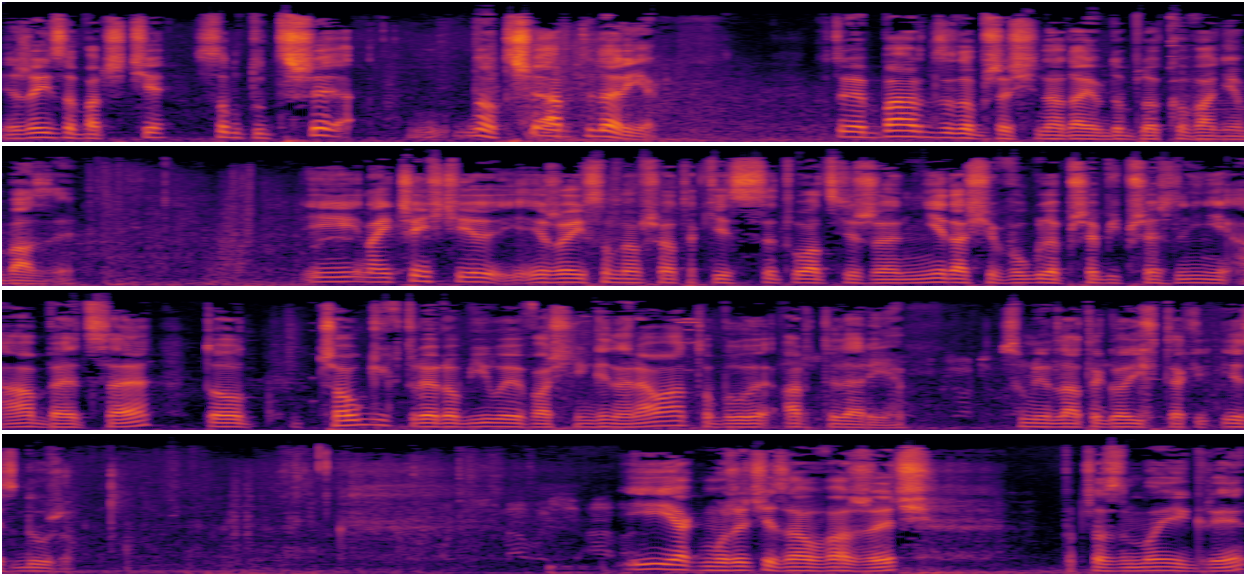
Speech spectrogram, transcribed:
jeżeli zobaczycie, są tu trzy, no trzy artylerie, które bardzo dobrze się nadają do blokowania bazy. I najczęściej, jeżeli są na przykład takie sytuacje, że nie da się w ogóle przebić przez linię A, B, C, to czołgi, które robiły właśnie generała, to były artylerie. W sumie dlatego ich tak jest dużo. I jak możecie zauważyć, podczas mojej gry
